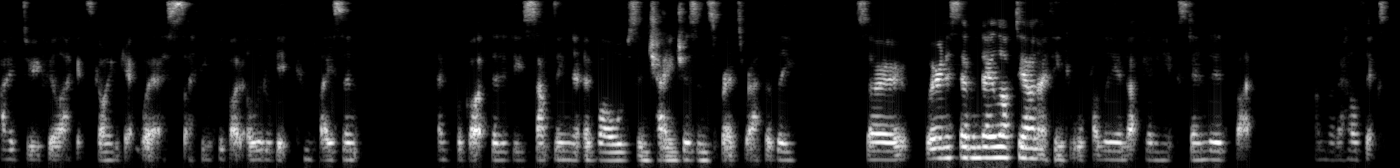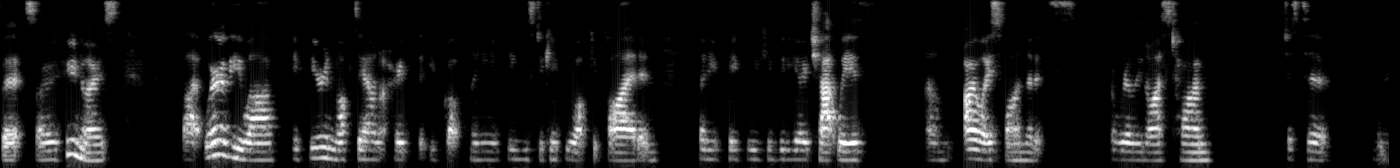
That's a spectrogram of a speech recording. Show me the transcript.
I do feel like it's going to get worse. I think we got a little bit complacent and forgot that it is something that evolves and changes and spreads rapidly. So we're in a seven day lockdown. I think it will probably end up getting extended, but I'm not a health expert, so who knows. But wherever you are, if you're in lockdown, I hope that you've got plenty of things to keep you occupied and plenty of people you can video chat with. Um, I always find that it's a really nice time just to you know,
